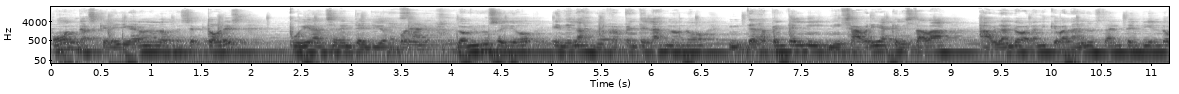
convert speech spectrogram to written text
ondas que le llegaron a los receptores pudieran ser entendidos por ellos. Lo mismo se dio en el asno, de repente el asno no, de repente él ni, ni sabría que le estaba hablando a Balán y que Balán lo está entendiendo,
